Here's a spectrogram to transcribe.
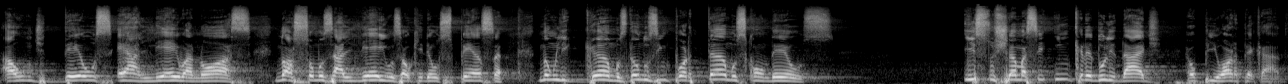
aonde Deus é alheio a nós. Nós somos alheios ao que Deus pensa, não ligamos, não nos importamos com Deus. Isso chama-se incredulidade, é o pior pecado.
